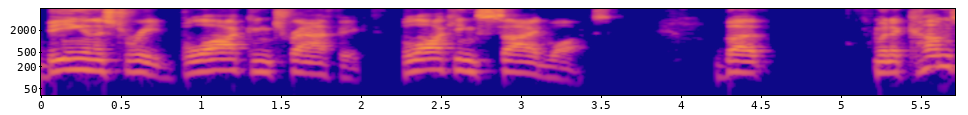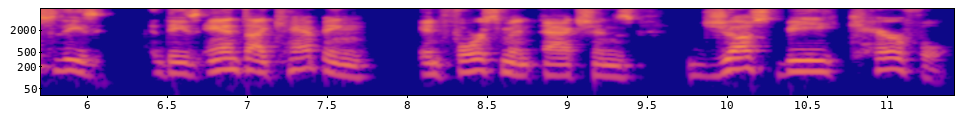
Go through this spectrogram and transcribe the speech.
Being in the street, blocking traffic, blocking sidewalks. But when it comes to these these anti-camping enforcement actions, just be careful.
